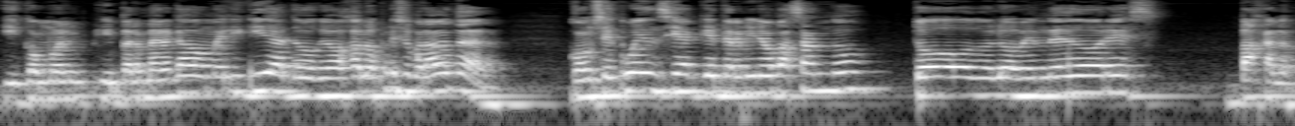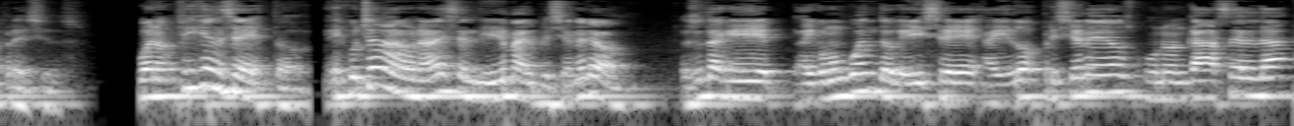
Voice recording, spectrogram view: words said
y como el hipermercado me liquida, tengo que bajar los precios para vender. Consecuencia, ¿qué terminó pasando? Todos los vendedores bajan los precios. Bueno, fíjense esto. ¿Escucharon alguna vez el dilema del prisionero? Resulta que hay como un cuento que dice, hay dos prisioneros, uno en cada celda,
